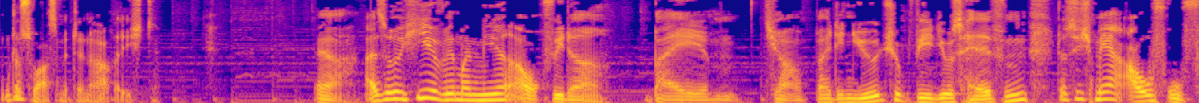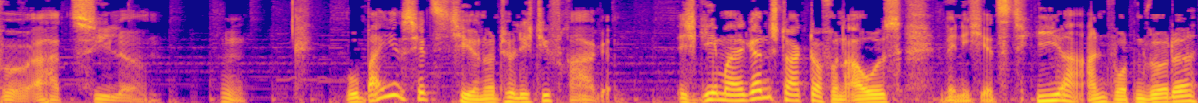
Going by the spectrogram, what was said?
Und das war's mit der Nachricht. Ja, also hier will man mir auch wieder bei, tja, bei den YouTube-Videos helfen, dass ich mehr Aufrufe erziele. Hm. Wobei ist jetzt hier natürlich die Frage, ich gehe mal ganz stark davon aus, wenn ich jetzt hier antworten würde,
